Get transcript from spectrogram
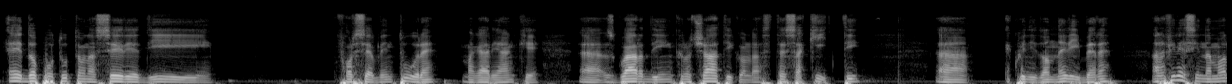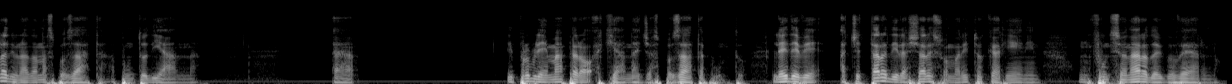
e dopo tutta una serie di forse avventure, magari anche eh, sguardi incrociati con la stessa Kitty, eh, e quindi donne libere, alla fine si innamora di una donna sposata, appunto di Anna. Eh, il problema però è che Anna è già sposata, appunto. Lei deve accettare di lasciare suo marito Karenin, un funzionario del governo.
